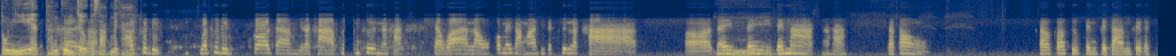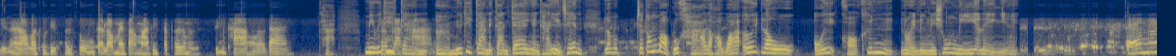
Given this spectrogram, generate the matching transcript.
ตรงนี้เนี่ยทางกลุ่มเจออุปสรรคไหมคะวัตถุดิบวัตถุดิบก็จะมีราคาเพิ่มขึ้นนะคะ แต่ว่าเราก็ไม่สามารถที่จะขึ้นราคาเอ่อได้อืมได้ได้มากนะคะ จะต้อง ก็ก็คือเป็นไปตามเศรษฐกิจนะคะวัตถุดิบมันสูง แต่เราไม่สามารถที่จะเพิ่มสินค้าของเราได้ค่ะ มีวิธีการเพิ่มราคาอ่ามีวิธีการในการแก้ยังไงคะอย่างเช่น เราจะต้องบอกลูกค้าเหรอคะว่า เอ้ยเรา โอ้ยขอขึ้นหน่อยหนึ่งในช่วงนี้อะไรอย่างเงี้ยอ๋อไม่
